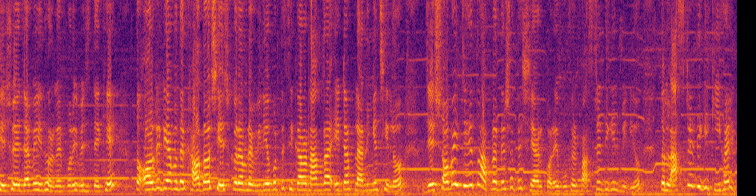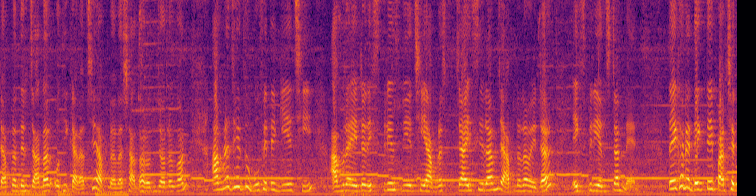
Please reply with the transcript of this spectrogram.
শেষ হয়ে যাবে এই ধরনের পরিবেশ দেখে। তো অলরেডি আমাদের খাওয়া দাওয়া শেষ করে আমরা ভিডিও করতেছি, কারণ আমরা এটা প্ল্যানিংয়ে ছিল যে সবাই যেহেতু আপনাদের সাথে শেয়ার করে বুফের ফার্স্টের দিকের ভিডিও তো লাস্টের দিকে কি হয় এটা আপনাদের জানার অধিকার আছে আপনারা সাধারণ জনগণ। আমরা যেহেতু বুফেতে গিয়েছি, আমরা এটার এক্সপিরিয়েন্স নিয়েছি, আমরা চাইছিলাম যে আপনারাও এটার এক্সপিরিয়েন্সটা নেন। তো এখানে দেখতেই পাচ্ছেন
